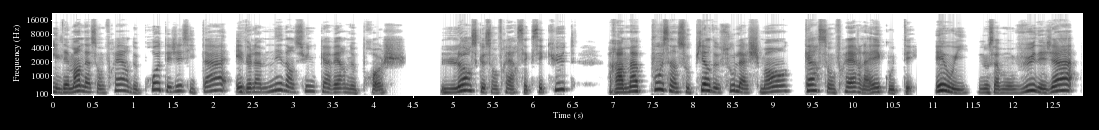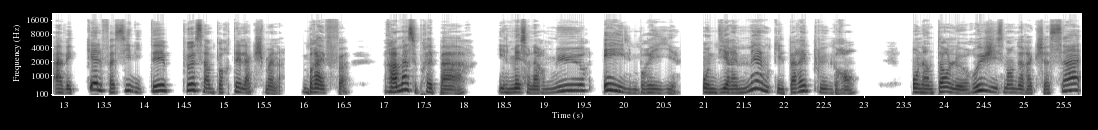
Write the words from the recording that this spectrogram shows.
Il demande à son frère de protéger Sita et de l'amener dans une caverne proche. Lorsque son frère s'exécute, Rama pousse un soupir de soulagement car son frère l'a écouté. Et oui, nous avons vu déjà avec quelle facilité peut s'emporter Lakshmana. Bref, Rama se prépare. Il met son armure et il brille. On dirait même qu'il paraît plus grand. On entend le rugissement de Rakshasa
